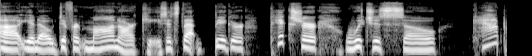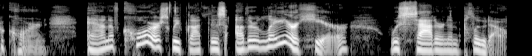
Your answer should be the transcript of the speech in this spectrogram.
uh, you know, different monarchies. It's that bigger picture, which is so Capricorn. And of course, we've got this other layer here with Saturn and Pluto.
